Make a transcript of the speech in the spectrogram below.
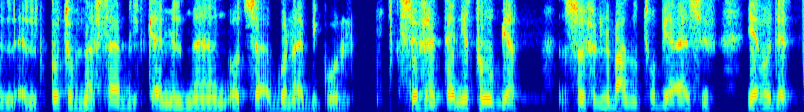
الكتب نفسها بالكامل من قدس أبونا بيقول. السفر الثاني طوبيا. السفر اللي بعده طوبيا آسف يهودات.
